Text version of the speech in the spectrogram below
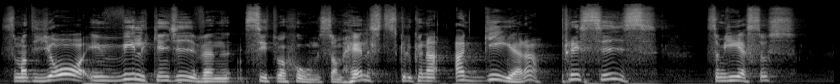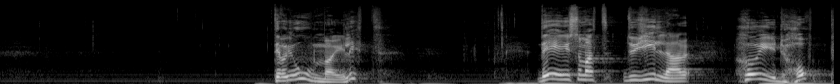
Som att jag i vilken given situation som helst skulle kunna agera precis som Jesus. Det var ju omöjligt. Det är ju som att du gillar höjdhopp,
